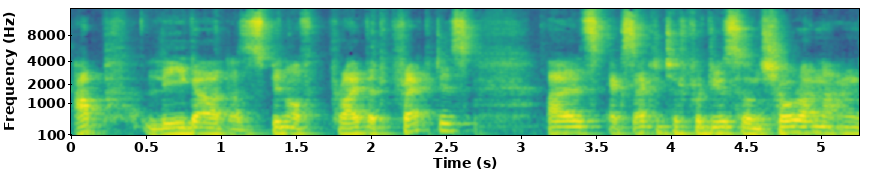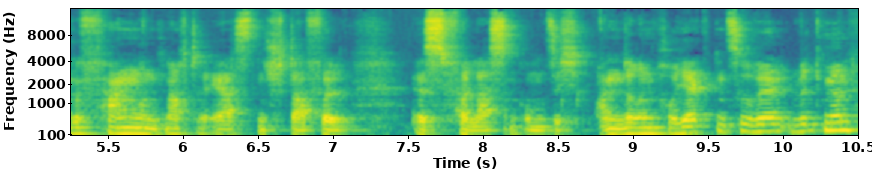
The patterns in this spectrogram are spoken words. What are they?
Ableger, das Spin-off Private Practice, als Executive Producer und Showrunner angefangen und nach der ersten Staffel es verlassen, um sich anderen Projekten zu widmen.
